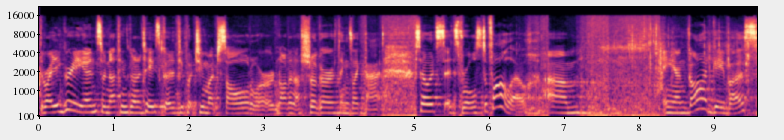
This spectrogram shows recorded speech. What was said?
the right ingredients, so nothing's going to taste good if you put too much salt or not enough sugar, things like that. So it's, it's rules to follow. Um, And God gave us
